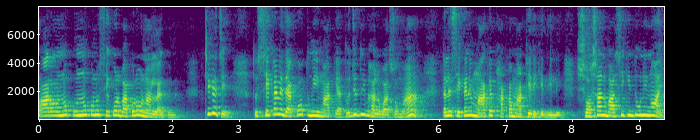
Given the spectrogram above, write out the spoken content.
আর অন্য অন্য কোনো শেকড় বাকড়ও ওনার লাগবে না। ঠিক আছে? তো সেখানে দেখো তুমি মাকে এত যদি ভালোবাসো মা, তাহলে সেখানে মাকে ফাঁকা মাঠে রেখে দিলে। শ্মশানবাসী কিন্তু উনি নয়,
